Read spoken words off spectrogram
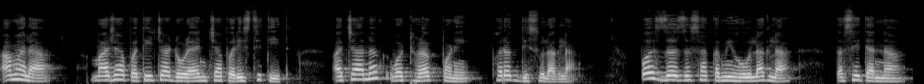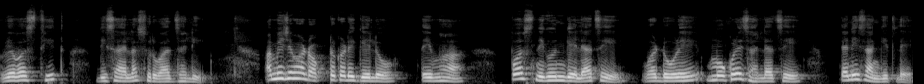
आम्हाला माझ्या पतीच्या डोळ्यांच्या परिस्थितीत अचानक व ठळकपणे फरक दिसू लागला. पस जसजसा कमी होऊ लागला तसे त्यांना व्यवस्थित दिसायला सुरुवात झाली. आम्ही जेव्हा डॉक्टरकडे गेलो तेव्हा पस निघून गेल्याचे व डोळे मोकळे झाल्याचे त्यांनी सांगितले.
